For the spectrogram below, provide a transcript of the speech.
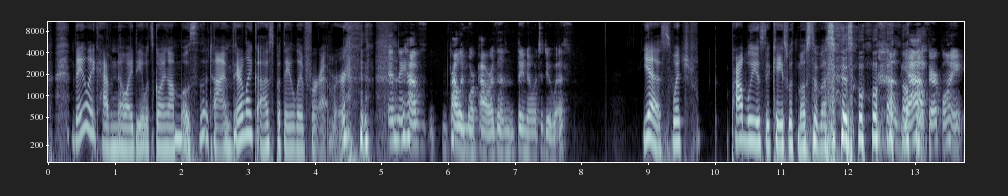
they like have no idea what's going on most of the time. They're like us, but they live forever. and they have probably more power than they know what to do with. Yes, which probably is the case with most of us as well. yeah, fair point.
